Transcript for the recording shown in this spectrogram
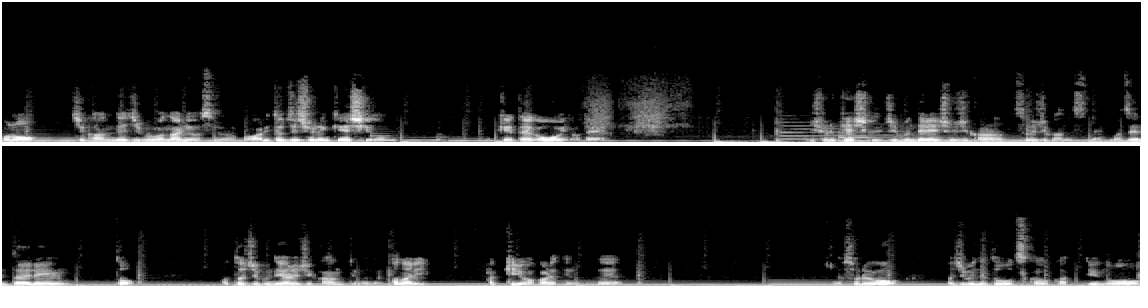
この時間で自分は何をするのか、割と自主練形式の形態が多いので、一緒に形式で自分で練習時間、する時間ですね。まあ、全体練と、あと自分でやる時間っていうので、かなりはっきり分かれているので、それを自分でどう使うかっていうのを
